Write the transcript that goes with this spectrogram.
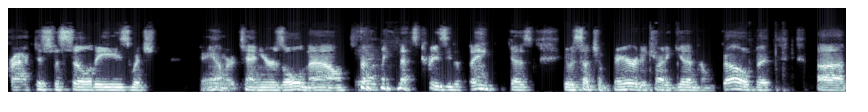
practice facilities, which damn are 10 years old now. Yeah. I mean, that's crazy to think because it was such a bear to try to get them to go. But, uh,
